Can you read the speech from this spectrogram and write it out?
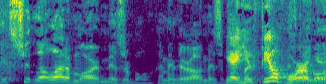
it's a lot of them are miserable. I mean, they're all miserable. Yeah, you feel the thing horrible.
